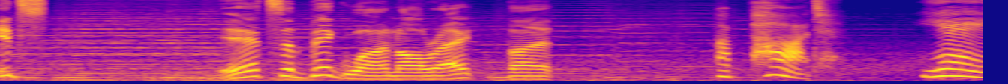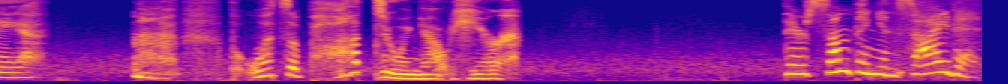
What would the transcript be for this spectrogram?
It's... It's a big one, all right, but A pot. Yay. But what's a pot doing out here? There's something inside it.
